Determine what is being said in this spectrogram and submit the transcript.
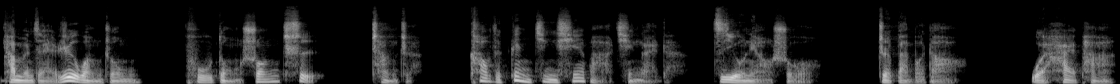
他们在热望中扑动双翅，唱着：“靠得更近些吧，亲爱的。”自由鸟说：“这办不到，我害怕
